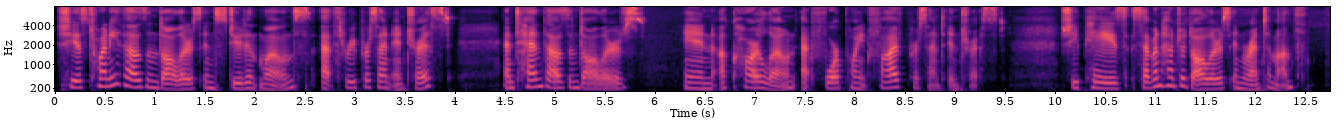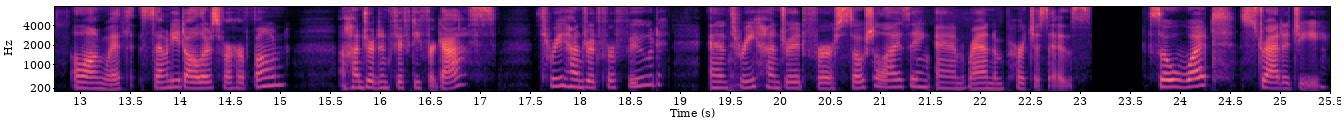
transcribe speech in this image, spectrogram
She has $20,000 in student loans at 3% interest and $10,000 in a car loan at 4.5% interest. She pays $700 in rent a month, along with $70 for her phone, $150 for gas, 300 for food, and 300 for socializing and random purchases. So what strategy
